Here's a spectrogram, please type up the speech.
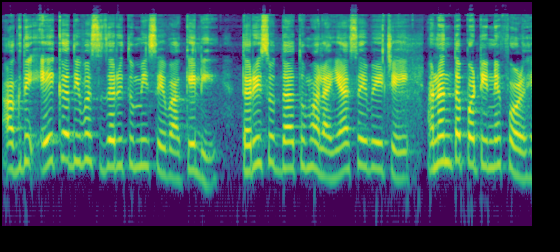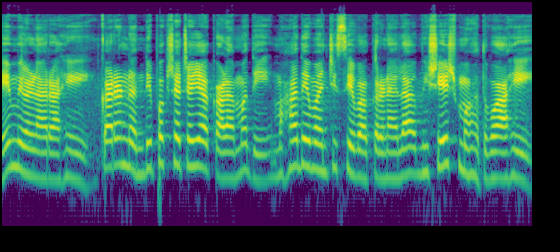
अगदी एक दिवस जरी तुम्ही सेवा केली तरीसुद्धा तुम्हाला या सेवेचे अनंतपटीने फळ हे मिळणार आहे. कारण नंदी पक्षाच्या या काळामध्ये महादेवांची सेवा करण्याला विशेष महत्त्व आहे.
